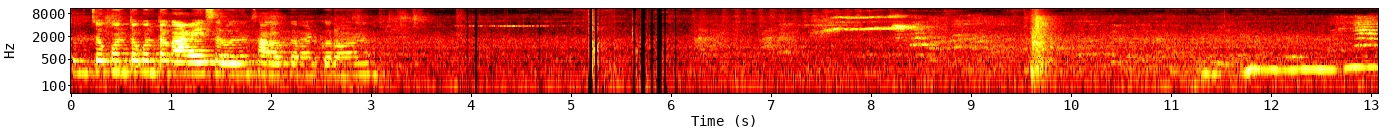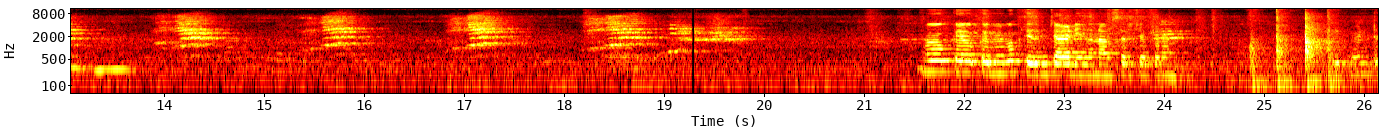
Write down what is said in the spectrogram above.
तुमचं कोणतं कोणतं गाव आहे? सर्वजण सांगा कमेंट करून. ओके ओके मी बघते तुमच्या आयडीचं नाव सर्च करून. एक मिनिट.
